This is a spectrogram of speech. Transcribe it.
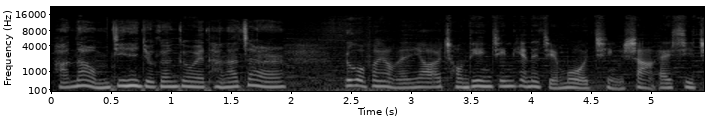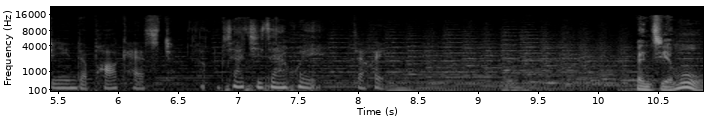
好，那我们今天就跟各位谈到这儿。如果朋友们要重听今天的节目，请上 IC 之音的 Podcast。好，下期再会，再会。本节目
